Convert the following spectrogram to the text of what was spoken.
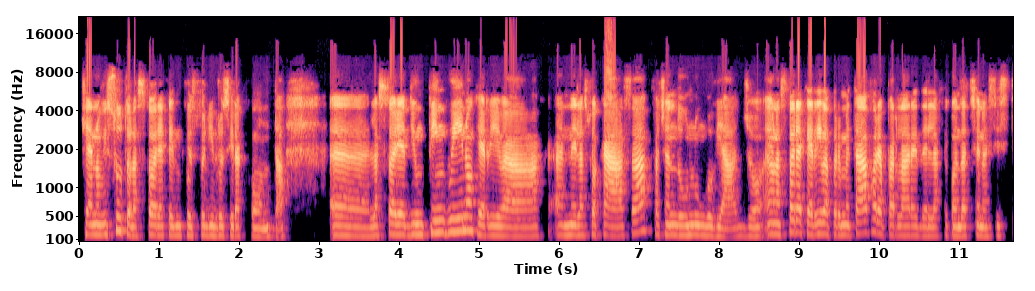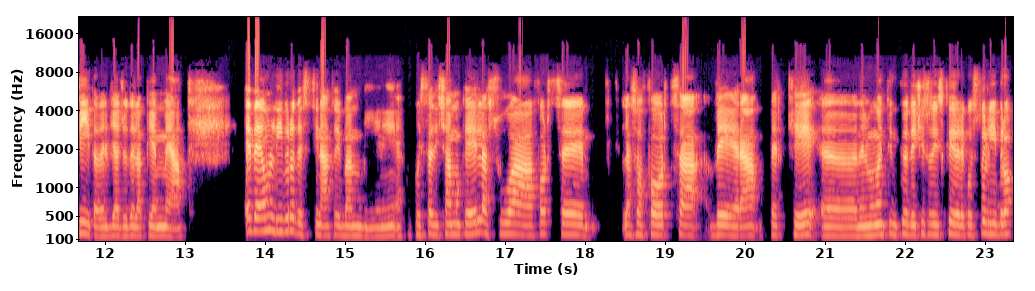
che hanno vissuto la storia che in questo libro si racconta. Eh, la storia di un pinguino che arriva eh, nella sua casa facendo un lungo viaggio. È una storia che arriva per metafora a parlare della fecondazione assistita, del viaggio della PMA. Ed è un libro destinato ai bambini. Ecco, questa diciamo che è la sua forse la sua forza vera, perché eh, nel momento in cui ho deciso di scrivere questo libro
